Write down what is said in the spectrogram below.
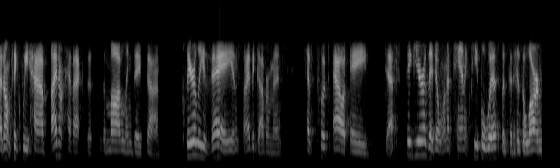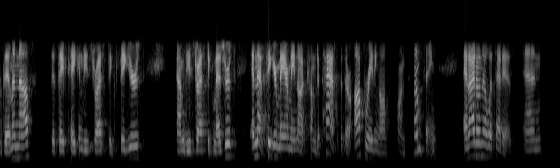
I don't think we have, I don't have access to the modeling they've done. Clearly, they, inside the government, have put out a death figure they don't want to panic people with, but that has alarmed them enough that they've taken these drastic figures, um, these drastic measures. And that figure may or may not come to pass, but they're operating on, on something. And I don't know what that is. And,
